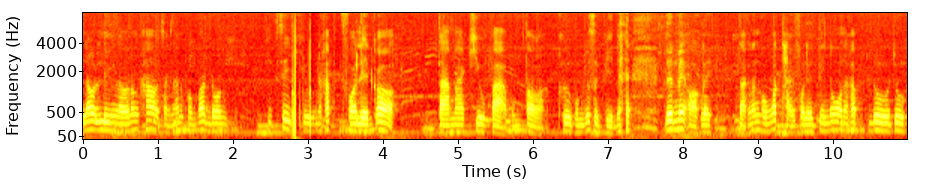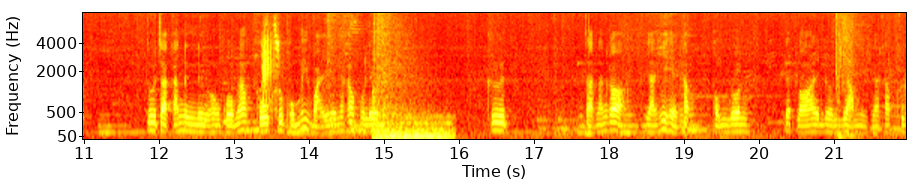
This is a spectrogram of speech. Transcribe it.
แล้วลิงเราต้องเข้าจากนั้นผมก็โดนคิกซี่คิวนะครับฟอร์เรนก็ตามมาคิวป่าผมต่อ คือผมรู้สึกผิดนะเล่นไม่ออกเลย จากนั้นผมก็ไถฟอร์เรนติโนนะครับดูดูดูจากการหนึ่งหนึ่งของผมนะผมคือผมไม่ไหวเลยนะครับฟอร์เรนคือจากนั้นก็อย่างที่เห็นครับ ผมโดน เรียบร้อยโดนยำอีกแล้วครับคือ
